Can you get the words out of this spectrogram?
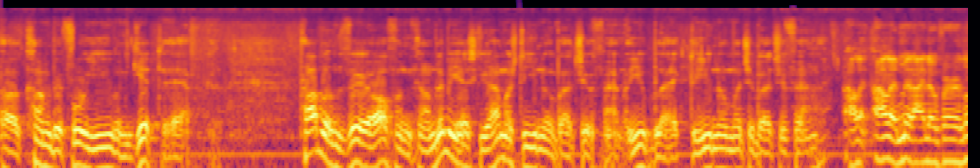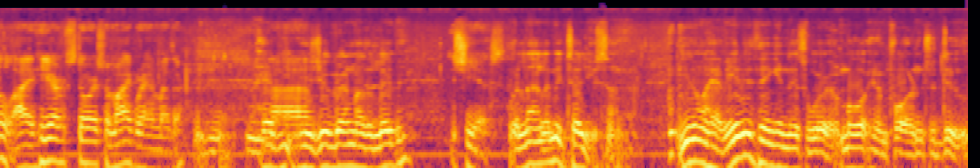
uh, come before you even get to Africa. Problems very often come. Let me ask you, how much do you know about your family? You black. Do you know much about your family? I'll, I'll admit I know very little. I hear stories from my grandmother. Have Uh, you, is your grandmother living? She is. Well, now let me tell you something. You don't have anything in this world more important to do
